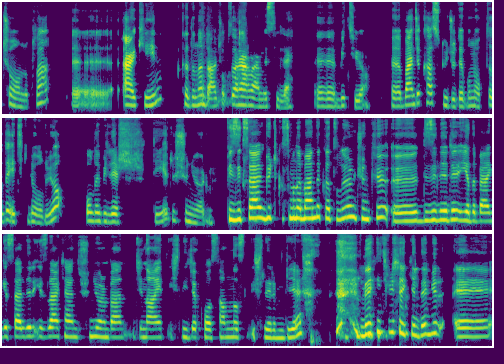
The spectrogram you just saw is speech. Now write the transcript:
çoğunlukla e, erkeğin kadına daha çok zarar vermesiyle e, bitiyor. E, bence kas gücü de bu noktada etkili oluyor olabilir diye düşünüyorum. Fiziksel güç kısmına ben de katılıyorum çünkü e, dizileri ya da belgeselleri izlerken düşünüyorum ben cinayet işleyecek olsam nasıl işlerim diye. Ve hiçbir şekilde bir e,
